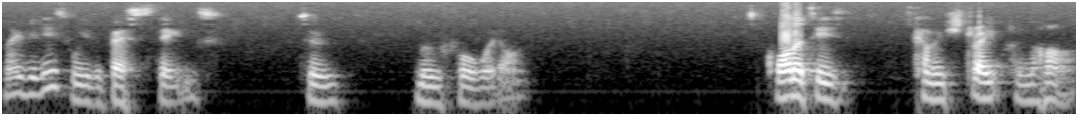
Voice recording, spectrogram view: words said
Maybe these will be the best things to move forward on. Qualities coming straight from the heart.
